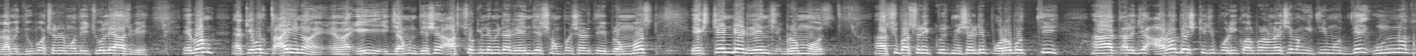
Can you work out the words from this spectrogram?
আগামী দু বছরের মধ্যেই চলে আসবে। এবং কেবল তাই নয় এই যেমন দেশের আটশো কিলোমিটার রেঞ্জের সম্প্রসারিত এই BrahMos extended range BrahMos supersonic cruise মিসাইলটি পরবর্তী কালে যে আরও বেশ কিছু পরিকল্পনা রয়েছে এবং ইতিমধ্যেই উন্নত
